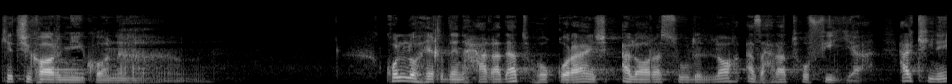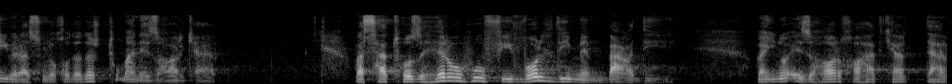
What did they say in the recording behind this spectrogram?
که چی چیکار میکنم کل حقد حقدت و قریش علی رسول الله از حرت و فیه هر کینه ای به رسول خدا داشت تو من اظهار کرد و ستظهره فی ولدی من بعدی و اینو اظهار خواهد کرد در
